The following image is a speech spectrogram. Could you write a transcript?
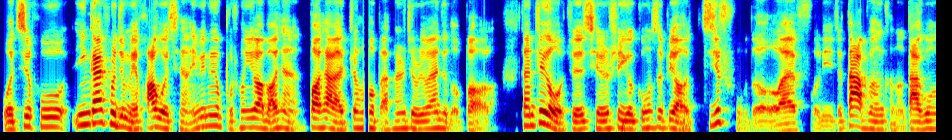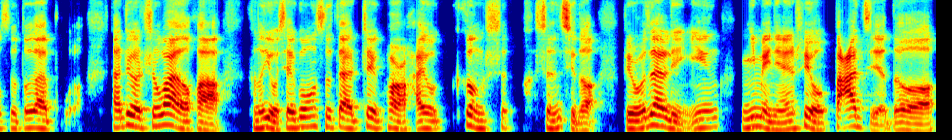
我几乎应该说就没花过钱，因为那个补充医疗保险报下来之后，百分之九十九点九都报了。但这个我觉得其实是一个公司比较基础的额外福利，就大部分可能大公司都在补了。但这个之外的话，可能有些公司在这块儿还有更神神奇的，比如在领英，你每年是有八节的。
